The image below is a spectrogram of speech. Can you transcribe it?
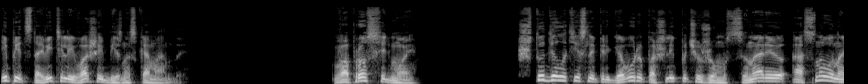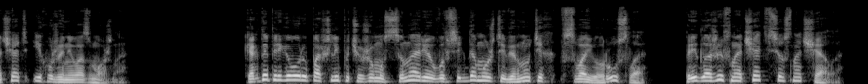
и представителей вашей бизнес-команды. Вопрос седьмой. Что делать, если переговоры пошли по чужому сценарию, а снова начать их уже невозможно? Когда переговоры пошли по чужому сценарию, вы всегда можете вернуть их в свое русло, предложив начать все сначала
